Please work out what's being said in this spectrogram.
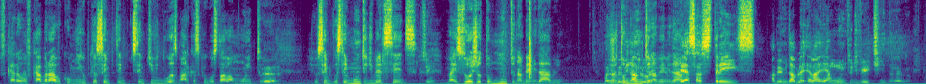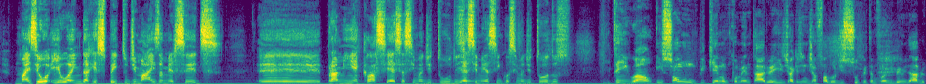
Os caras vão ficar bravos comigo, porque eu sempre, sempre tive duas marcas que eu gostava muito. É, Eu sempre gostei muito de Mercedes. sim. Mas hoje eu tô muito na BMW. Mas eu a tô BMW, muito na BMW. Dessas três, a BMW ela é muito divertida, né, meu? Mas eu, eu ainda respeito demais a Mercedes. É, para mim é classe S acima de tudo e Sim. S65 acima de todos. Não tem igual. E só um pequeno comentário aí, já que a gente já falou de Supra e estamos falando de BMW.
